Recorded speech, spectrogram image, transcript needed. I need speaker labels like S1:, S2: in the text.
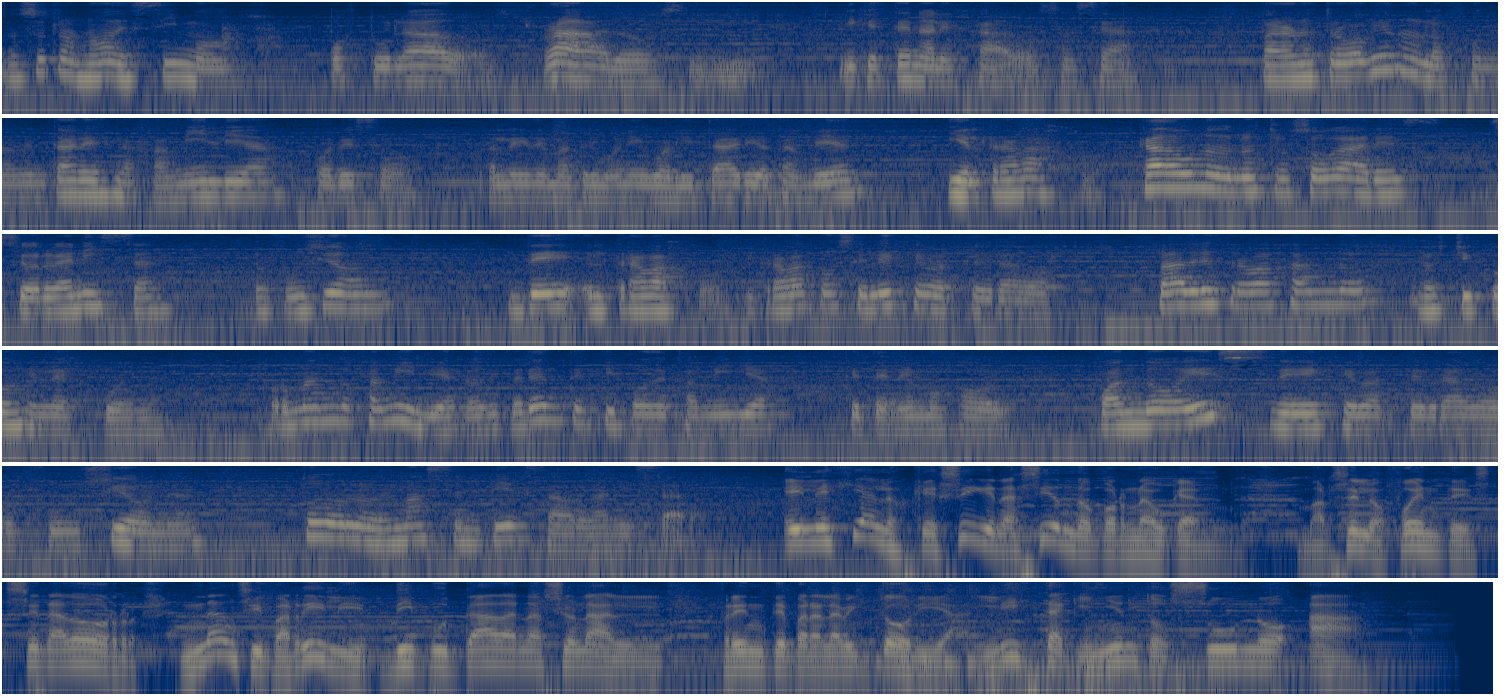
S1: nosotros no decimos postulados raros y, que estén alejados. O sea, para nuestro gobierno lo fundamental es la familia, por eso la ley de matrimonio igualitario también, y el trabajo. Cada uno de nuestros hogares se organiza en función del trabajo. El trabajo es el eje vertebrador. Padres trabajando, los chicos en la escuela, formando familias, los diferentes tipos de familias que tenemos hoy. Cuando ese eje vertebrador funciona, todo lo demás se empieza a organizar.
S2: Elegí a los que siguen haciendo por Nauquén. Marcelo Fuentes, senador. Nancy Parrilli, diputada nacional. Frente para la Victoria, lista 501A.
